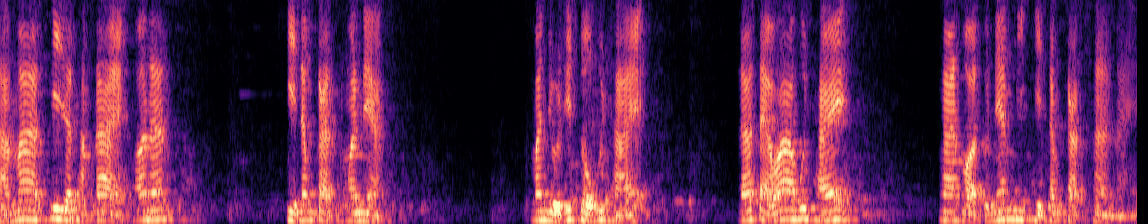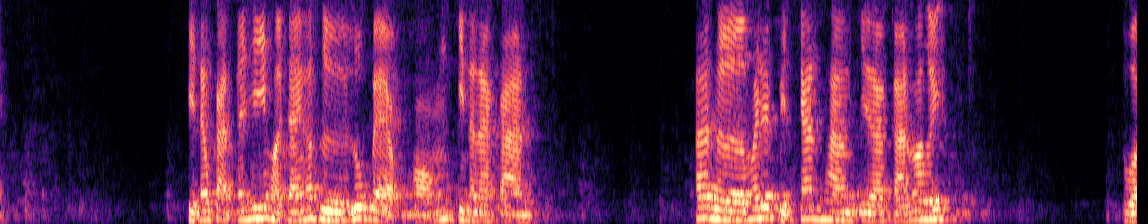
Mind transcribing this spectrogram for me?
สามารถที่จะทำได้ เพราะนั้นขีดจำกัดของมันเนี่ย มันอยู่ที่ตัวผู้ใช้ แล้วแต่ว่าผู้ใช้งานบอร์ดตัวนี้มีขีดจำกัดขนาดไหน ขีดจำกัดในที่หัวใจก็คือรูปแบบของจินตนาการ ถ้าเธอไม่ได้ปิดกั้นทางจินตนาการว่าเฮ้ย ตัว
